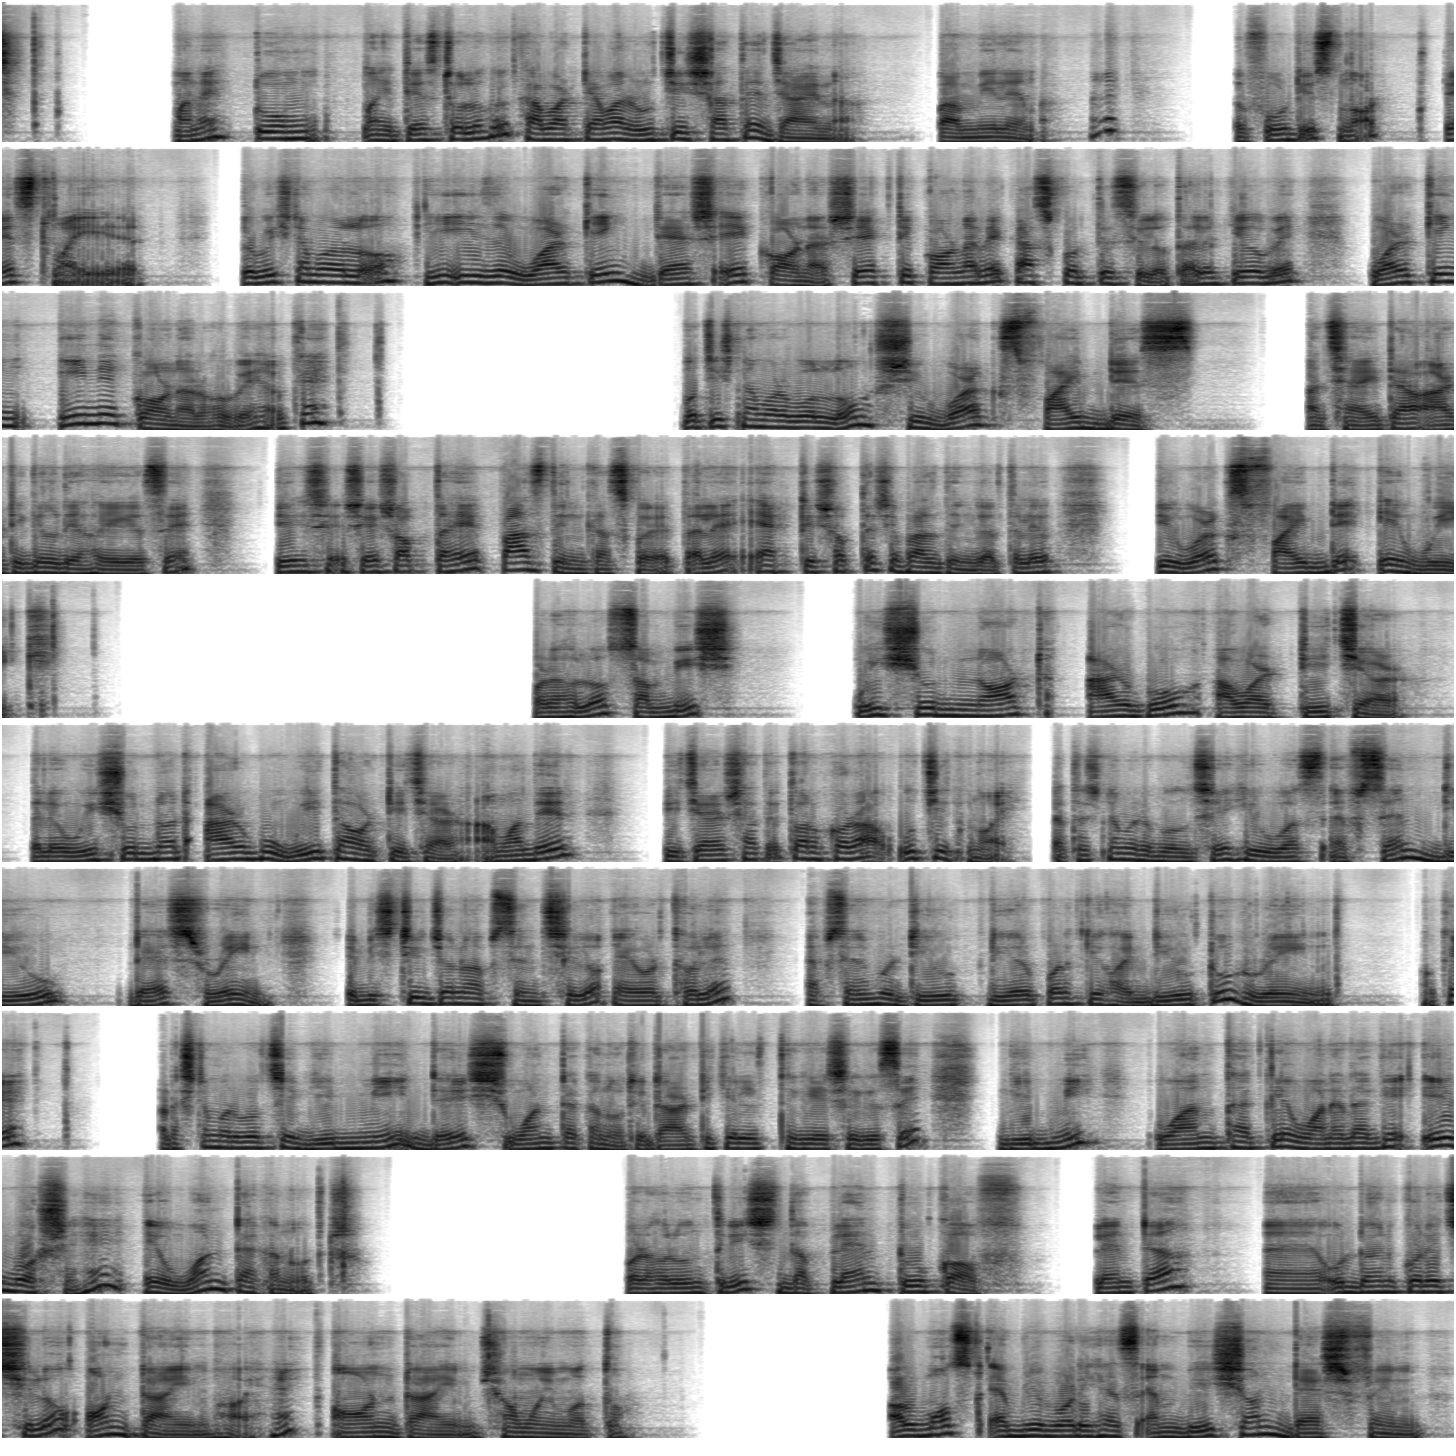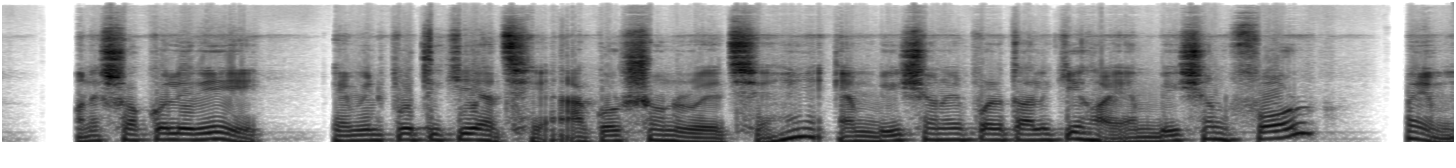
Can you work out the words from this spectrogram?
মানে টু মাই টেস্ট হলো খাবারটি আমার রুচির সাথে যায় না বা মেলে না হ্যাঁ? The food is not taste my চব্বিশ নম্বর হলো he is a working dash a corner সে একটি কর্নারে কাজ করতেছিল। তাহলে কি হবে? ওয়ার্কিং ইন এ কর্নার হবে ওকে পঁচিশ নম্বর বলল শি ওয়ার্কস ফাইভ ডেজ আচ্ছা এটা আর্টিকেল দেওয়া হয়ে গেছে। সে- সপ্তাহে পাঁচ দিন কাজ করে। তাহলে একটি সপ্তাহে সে পাঁচ দিন করে। তাহলে she works five day a week পরে হলো ছাব্বিশ we should not argue our teacher তাহলে we should not argue with our teacher আমাদের টিচারের সাথে তর্ক করা উচিত নয়। সাতাশ নম্বরে বলছে he was absent due dash rain সে বৃষ্টির জন্য অ্যাবসেন্ট ছিল এর অর্থ হলে অ্যাবসেন্ট পর ডিউ ডিউ এর পর কি হয়? ডিউ টু রেইন ওকে আঠাশ নম্বর বলছে give me dash one taka note এটা আর্টিকেল থেকে এসে গেছে গিভ মি ওয়ান থাকলে ওয়ানের আগে এ বসে হ্যাঁ? এ ওয়ান টাকা নোট পরে হলো উনত্রিশ দ্য প্ল্যান টুক অফ প্ল্যানটা উড্ডয়ন করেছিল অন টাইম হয় হ্যাঁ? অন টাইম সময় মতো। Almost everybody has ambition dash fame মানে সকলেরই ফেমের প্রতি কি আছে, আকর্ষণ রয়েছে হ্যাঁ? অ্যাম্বিশনের পরে তাহলে কি হয়? Ambition for fame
